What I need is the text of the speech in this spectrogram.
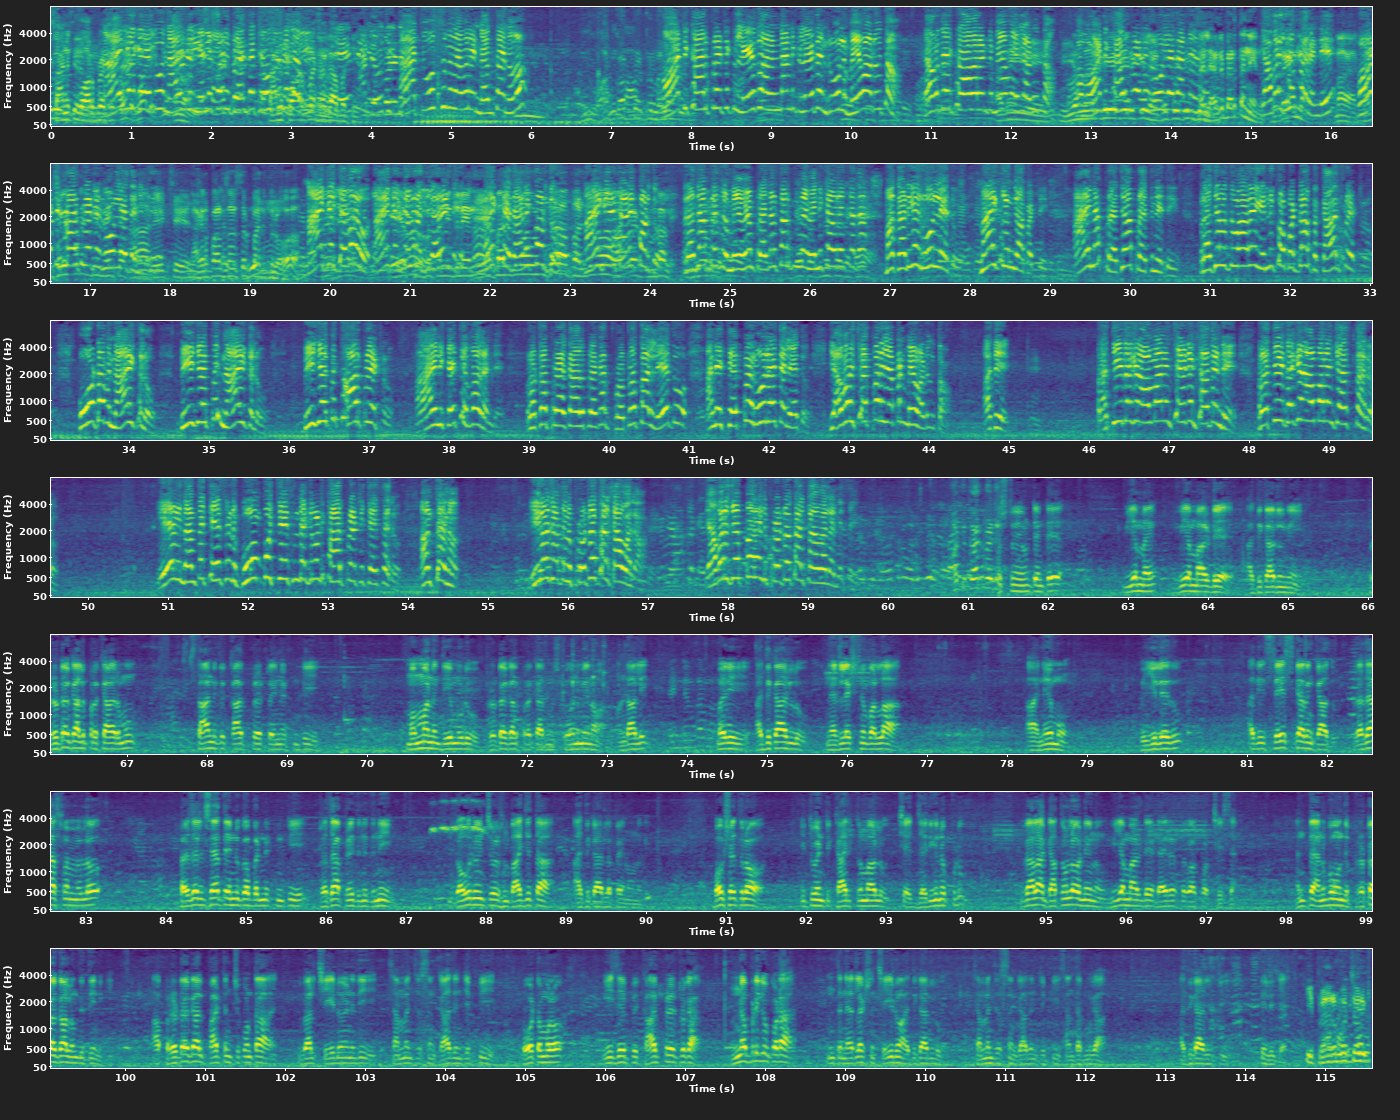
స్థానిక కార్పొరేటర్ కాబట్టి. చూస్తున్నది ఎవరండి అంతాను? వాటి కార్పొరేటర్ లేదు అనడానికి లేదని రూల్ మేము అడుగుతాం ఎవరి దగ్గరికి రావాలంటే మేము వెళ్ళి అడుగుతాం ఆ వాటి కార్పొరేటర్ రూల్ లేదండి లెటర్ పెడతాను నేను? ఎవరు చెప్పారండి? వాటి రూల్ లేదండి నగరపాలక సంస్థల పరిధిలో నాయకులు ఎవరు? నాయకులు ఎవరు? కరెక్ట్. నిధులేనా? కరెక్ట్ అది అడగకూడదు. నాయకులు అడగకూడదు. ప్రజాప్రతినిధులు మేమేం ప్రజల తరఫున మేము ఎన్నికవలేదు కదా. మాకు అడిగే రూల్ లేదు. నాయకులం కాబట్టి. ఆయన ప్రజా ప్రతినిధి. ప్రజల ద్వారా ఎన్నుకోబడ్డ ఒక కార్పొరేటర్. కూటమి నాయకులు. బీజేపీ నాయకులు. BJP corporator. ఆయనకైతే ఇవ్వాలండి. ప్రోటోకాల్ ప్రకారం ప్రోటోకాల్ లేదు అని చెప్పే రూల్ అయితే లేదు. ఎవరు చెప్పారో చెప్పండి మేము అడుగుతాం. అది. ప్రతి దగ్గర అవమానం చేయడం కాదండి. ప్రతి దగ్గర అవమానం చేస్తారు. ఏమి ఇదంతా చేసాడు భూమి పూజ చేసిన దగ్గర నుండి కార్పొరేటర్ చేశారు. అంతాను? ఈ రోజు అతను ప్రోటోకాల్ కావాలా? ఎవరు చెప్పారండి ప్రోటోకాల్ కావాలనేసి? ప్రశ్న ఏమిటంటే విఎంఐ విఎంఆర్డే అధికారులని ప్రోటోకాల్ ప్రకారము స్థానిక కార్పొరేటర్ అయినటువంటి మమ్మన దేముడు ప్రోటోకాల్ ప్రకారం స్టోన్ మీద ఉండాలి. మరి అధికారులు నిర్లక్ష్యం వల్ల ఆ నేము వెయ్యలేదు. అది శ్రేయస్కరం కాదు. ప్రజాస్వామ్యంలో ప్రజల చేత ఎన్నుకోబడినటువంటి ప్రజాప్రతినిధిని గౌరవించవలసిన బాధ్యత అధికారులపైన ఉన్నది. భవిష్యత్తులో ఇటువంటి కార్యక్రమాలు చే- జరిగినప్పుడు ఇవాళ గతంలో నేను విఎంఆర్డే డైరెక్టర్గా కూడా చేశాను. అంతే అనుభవం ఉంది ప్రోటోకాల్ ఉంది దీనికి. ఆ ప్రోటోకాల్ పాటించకుండా ఇవాళ చేయడం అనేది సమంజసం కాదని చెప్పి కూటమిలో బీజేపీ కార్పొరేటర్గా ఉన్నప్పటికీ కూడా ఇంత నిర్లక్ష్యం చేయడం అధికారులు సమంజసం కాదని చెప్పి ఈ సందర్భంగా అధికారులకి తెలియజేస్తారు ఈ ప్రారంభోత్సవానికి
